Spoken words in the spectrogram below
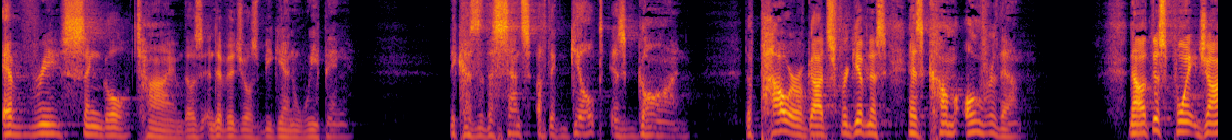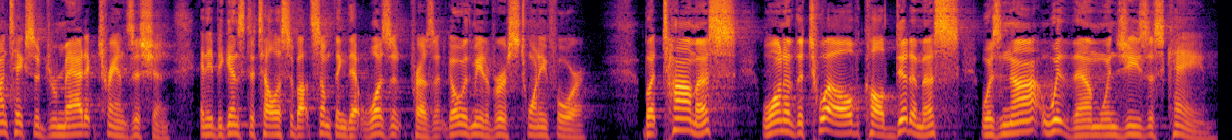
Every single time those individuals begin weeping because the sense of the guilt is gone. The power of God's forgiveness has come over them. Now, at this point, John takes a dramatic transition and he begins to tell us about something that wasn't present. Go with me to verse 24. But Thomas, one of the twelve, called Didymus, was not with them when Jesus came.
